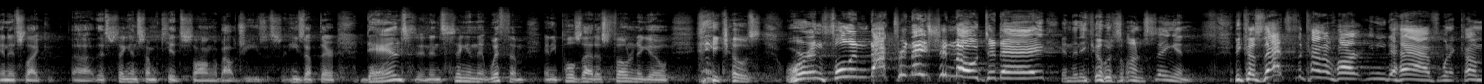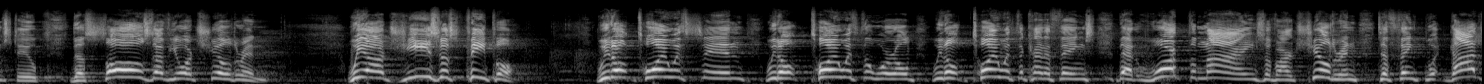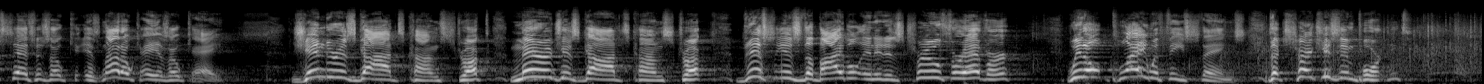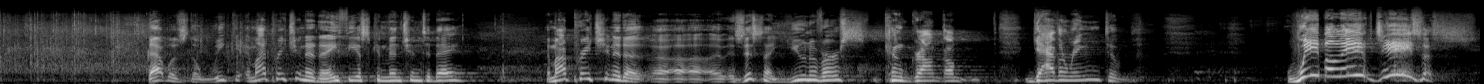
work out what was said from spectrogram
And it's like uh, they're singing some kid's song about Jesus. And he's up there dancing and singing it with them. And he pulls out his phone and he, go, he goes, We're in full indoctrination mode today. And then he goes on singing. Because that's the kind of heart you need to have when it comes to the souls of your children. We are Jesus people. We don't toy with sin. We don't toy with the world. We don't toy with the kind of things that warp the minds of our children to think what God says is, okay, is not okay is okay. Gender is God's construct, marriage is God's construct. This is the Bible and it is true forever. We don't play with these things. The church is important. That was the week. Am I preaching at an atheist convention today? Am I preaching at a, a, a, a is this a universe uh, gathering to? We believe Jesus.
